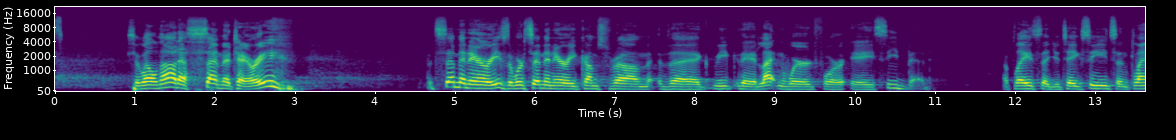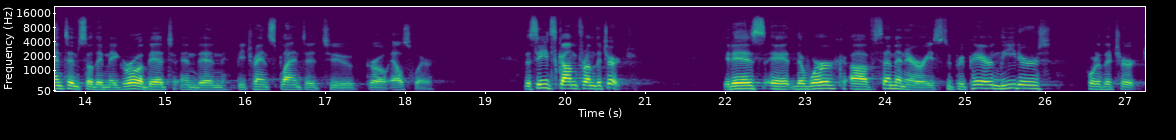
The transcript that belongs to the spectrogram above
I said, well, not a cemetery, but seminaries. The word seminary comes from the Greek, the Latin word for a seed bed, a place that you take seeds and plant them so they may grow a bit and then be transplanted to grow elsewhere. The seeds come from the church. It is uh, the work of seminaries to prepare leaders for the church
